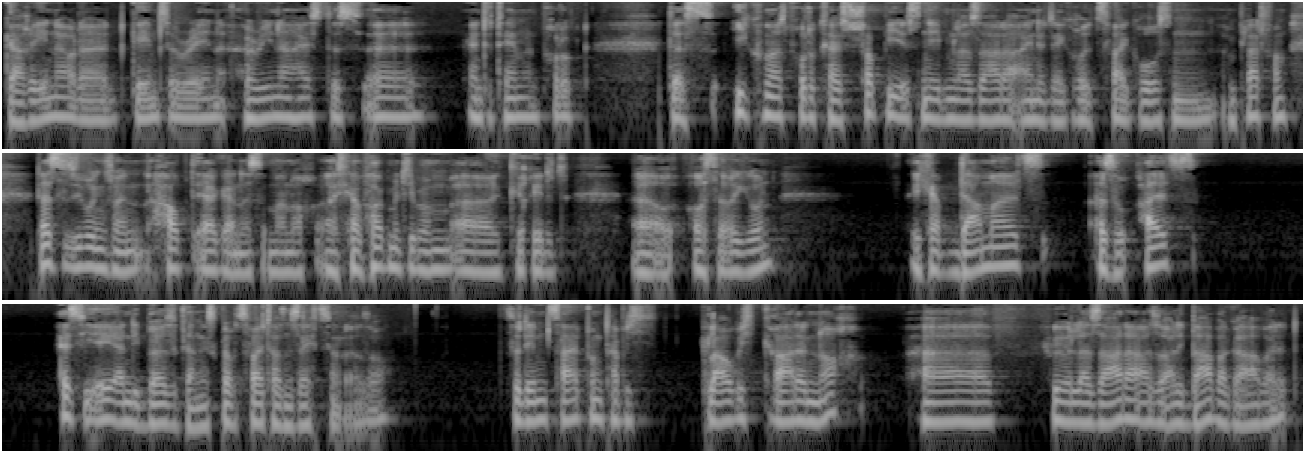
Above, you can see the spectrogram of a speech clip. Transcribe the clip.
Garena oder Games Arena, Arena heißt das äh, Entertainment-Produkt. Das E-Commerce-Produkt heißt Shopee, ist neben Lazada eine der zwei großen äh, Plattformen. Das ist übrigens mein Hauptärgernis immer noch. Ich habe heute mit jemandem äh, geredet äh, aus der Region. Ich habe damals, also als SEA an die Börse gegangen ist, glaube 2016 oder so. Zu dem Zeitpunkt habe ich, glaube ich, gerade noch äh, für Lazada, also Alibaba, gearbeitet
